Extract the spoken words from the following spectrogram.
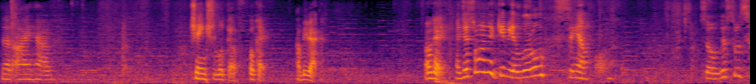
that I have changed the look of. Okay. I'll be back. Okay, I just wanted to give you a little sample. So this was,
